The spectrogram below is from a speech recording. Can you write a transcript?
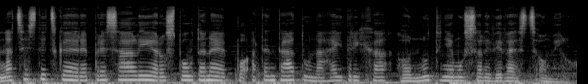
nacistické represálie rozpoutané po atentátu na Heydricha ho nutně museli vyvést z omylu.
